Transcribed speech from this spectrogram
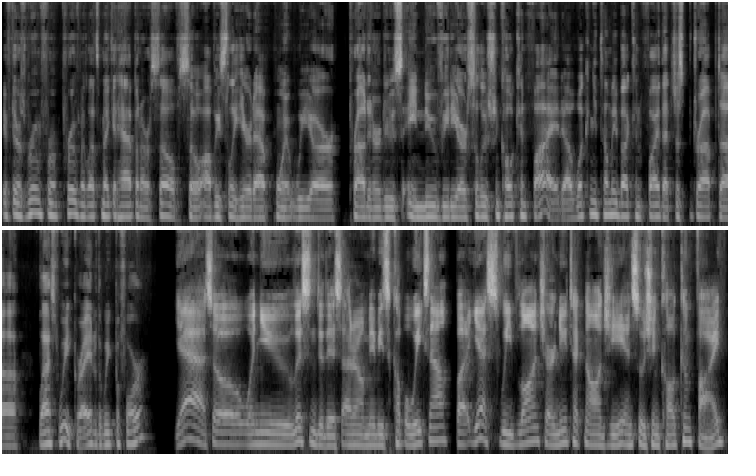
if there's room for improvement, let's make it happen ourselves. So obviously here at AvePoint, we are proud to introduce a new VDR solution called Confide. Uh, what can you tell me about Confide that just dropped uh, last week, right? Or the week before? Yeah. So when you listen to this, I don't know, maybe it's a couple weeks now, but yes, we've launched our new technology and solution called Confide.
